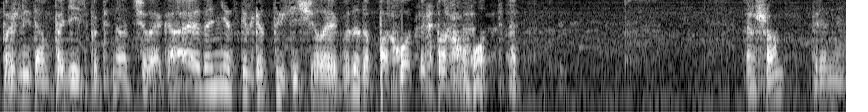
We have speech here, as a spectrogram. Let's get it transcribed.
Пошли там по 10, по 15 человек. А это несколько тысяч человек. Вот это поход так поход. Хорошо, преданные?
